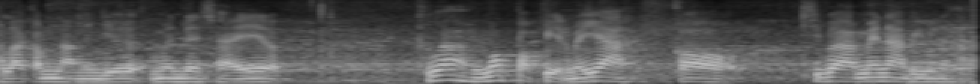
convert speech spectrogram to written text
พละกำลังเยอะมันจะใช้แบบคือว่าผมว่าปรับเปลี่ยนไม่ยากก็คิดว่าไม่น่ามีปัญหา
